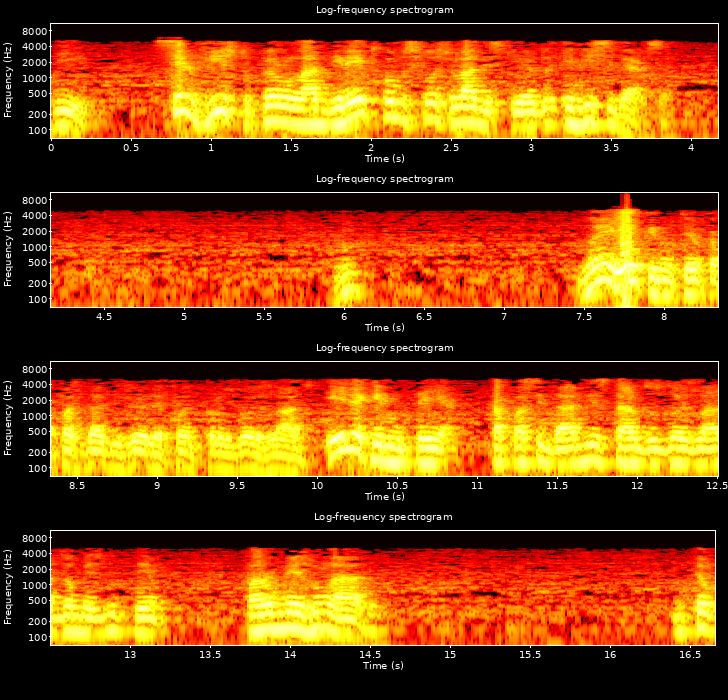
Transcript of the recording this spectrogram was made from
de ser visto pelo lado direito como se fosse o lado esquerdo e vice-versa? Hum? Não é eu que não tenho capacidade de ver o elefante pelos dois lados. Ele é que não tem a capacidade de estar dos dois lados ao mesmo tempo, para o mesmo lado. Então,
